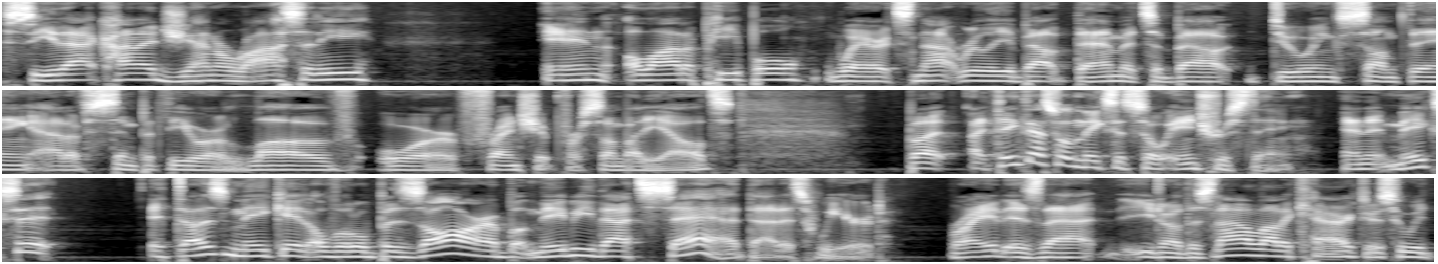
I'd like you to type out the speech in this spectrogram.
see that kind of generosity in a lot of people where it's not really about them, it's about doing something out of sympathy or love or friendship for somebody else. But I think that's what makes it so interesting. And it makes it, it does make it a little bizarre, but maybe that's sad that it's weird. Right? Is that you know there's not a lot of characters who would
